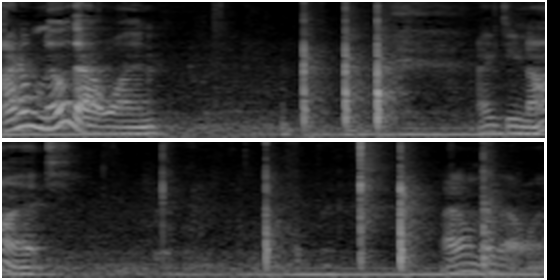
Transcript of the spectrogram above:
I don't know that one. I do not. I don't know that one.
